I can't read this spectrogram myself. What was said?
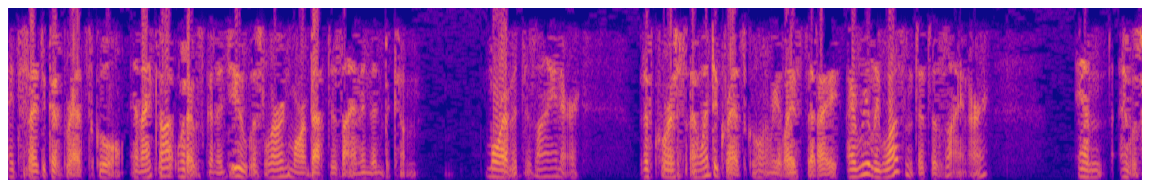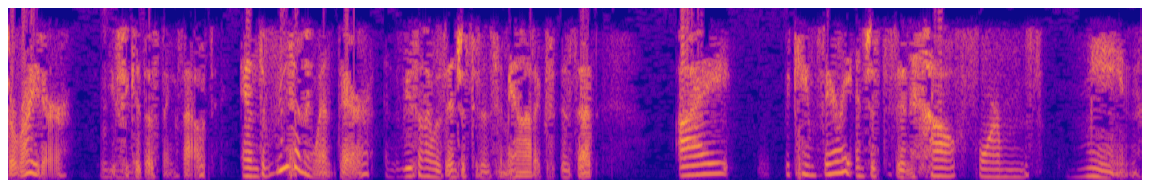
I decided to go to grad school, and I thought what I was going to do was learn more about design and then become more of a designer. But of course, I went to grad school and realized that I, I really wasn't a designer, and I was a writer. Mm-hmm. You figure those things out. And the reason I went there, and the reason I was interested in semiotics, is that I became very interested in how forms mean,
